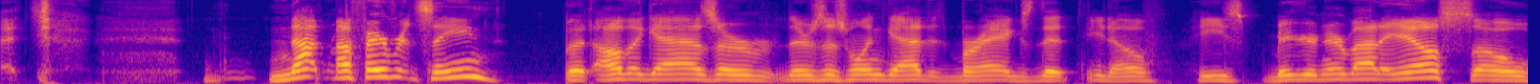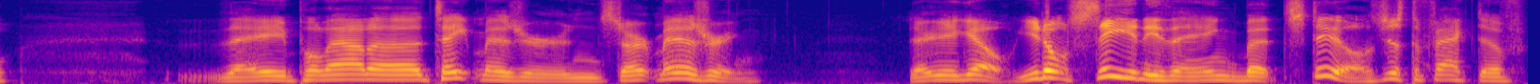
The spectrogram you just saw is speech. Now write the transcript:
Not my favorite scene, but all the guys are. There's this one guy that brags that you know he's bigger than everybody else, so they pull out a tape measure and start measuring. There you go. You don't see anything, but still, it's just a fact of.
